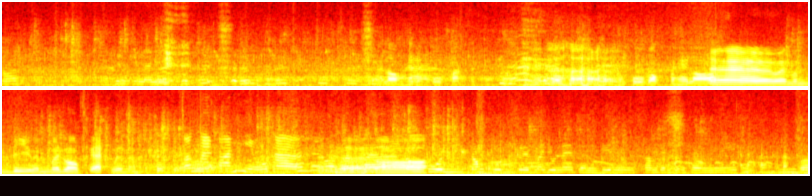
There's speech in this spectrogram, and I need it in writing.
ก็ขึ้นกินอันนี้ ร้องให้หลวงปู่ฟังสักหน่อยหลวงปู่บอกไม่ให้ร้อง เออเว้ยมันดีมันไม่ลอกแก๊กเลยนะ ต้องมาตอนหิวค่ะ เอออ๋อ น้องคุณน้องคุณเกิดมาอยู่ในแผ่นดินทำแผ่นดินทองนี้ค่ะก็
